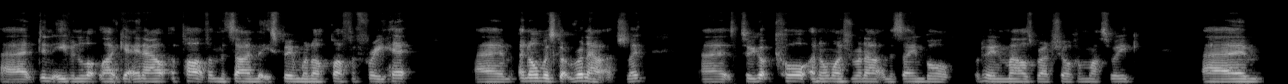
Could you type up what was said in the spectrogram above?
Uh, didn't even look like getting out, apart from the time that he spin one up off a free hit, um, and almost got run out actually. Uh, so he got caught and almost run out in the same ball between Miles Bradshaw from last week. Um,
